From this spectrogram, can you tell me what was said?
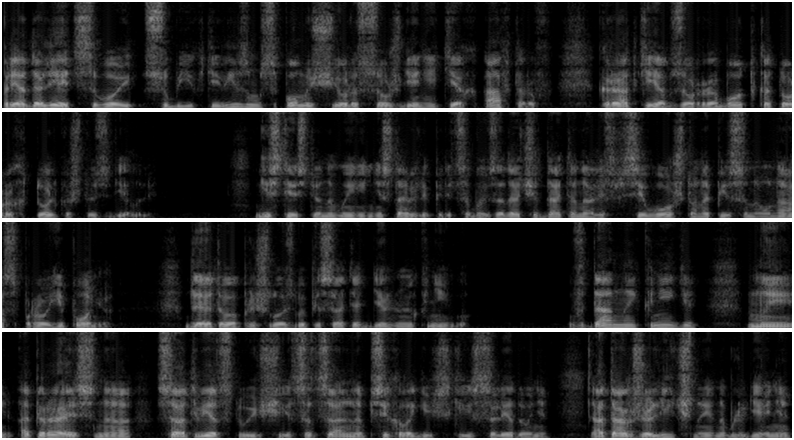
преодолеть свой субъективизм с помощью рассуждений тех авторов, краткий обзор работ которых только что сделали. Естественно, мы не ставили перед собой задачи дать анализ всего, что написано у нас про Японию. Для этого пришлось бы писать отдельную книгу. В данной книге мы, опираясь на соответствующие социально-психологические исследования, а также личные наблюдения,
